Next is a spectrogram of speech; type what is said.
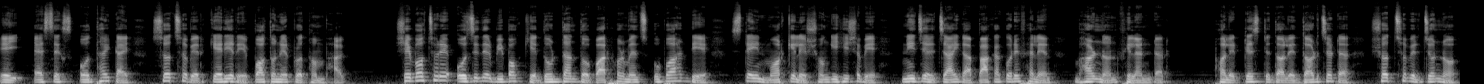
এই এসএক্স অধ্যায়টায় সচ্ছবের ক্যারিয়ারে পতনের প্রথম ভাগ। সে বছরে অজিদের বিপক্ষে দুর্দান্ত পারফরমেন্স উপহার দিয়ে স্টেইন মর্কেলের সঙ্গী হিসেবে নিজের জায়গা পাকা করে ফেলেন ভার্নন ফিল্যান্ডার ফলে টেস্ট দলের দরজাটা সচ্ছবের জন্য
